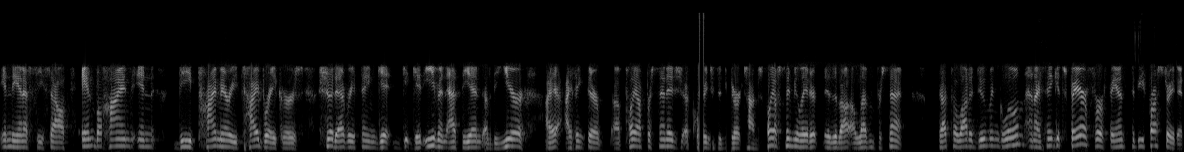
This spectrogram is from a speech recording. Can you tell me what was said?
in the NFC South and behind in the primary tiebreakers should everything get, get, get even at the end of the year. I, I think their uh, playoff percentage, according to the New York Times playoff simulator, is about 11%. That's a lot of doom and gloom, and I think it's fair for fans to be frustrated.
